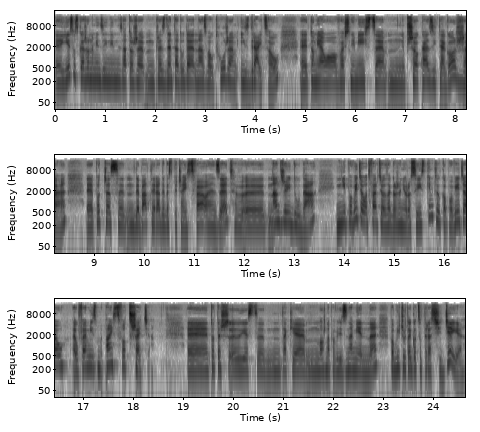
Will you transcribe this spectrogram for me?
e, jest oskarżony m.in. za to, że mm, prezydenta Dudę nazwał tchórzem i zdrajcą. E, To miało właśnie miejsce mm, przy okazji tego, że podczas debaty Rady Bezpieczeństwa ONZ Andrzej Duda nie powiedział otwarcie o zagrożeniu rosyjskim, tylko powiedział eufemizm państwo trzecie. E, To też e, jest e, takie, można powiedzieć, znamienne. W obliczu tego, co teraz się dzieje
